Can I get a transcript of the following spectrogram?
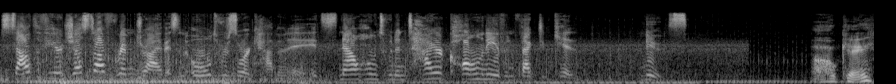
South of here, just off Rim Drive, is an old resort cabin. It's now home to an entire colony of infected kid newts. Okay.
